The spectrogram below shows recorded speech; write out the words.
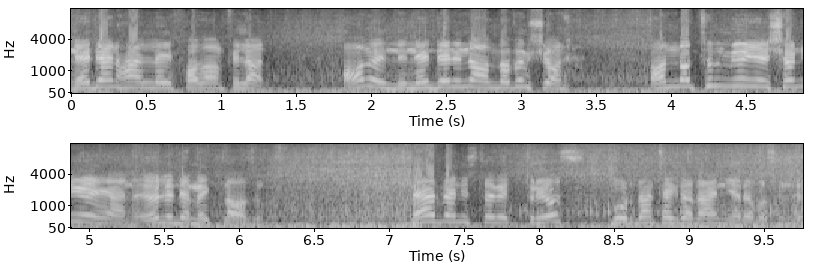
neden Halley falan filan. Abi ne- nedenini anladım şu an. Anlatılmıyor yaşanıyor yani öyle demek lazım. Nereden üstte bekliyoruz? Buradan tekrar aynı yere basınca.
